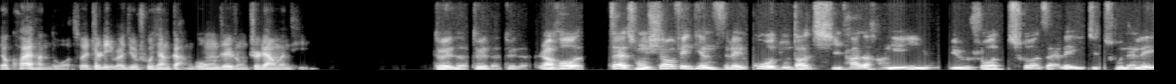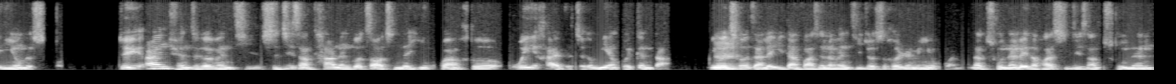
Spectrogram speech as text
要快很多，所以这里边就出现赶工这种质量问题。对的，对的，对的。然后再从消费电子类过渡到其他的行业应用，比如说车载类以及储能类应用的时候，对于安全这个问题，实际上它能够造成的隐患和危害的这个面会更大。因为车载类一旦发生了问题，就是和人命有关。那储能类的话，实际上储能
